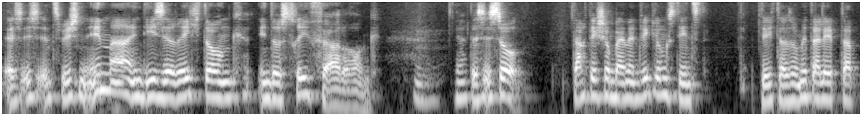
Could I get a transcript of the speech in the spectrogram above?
Es ist inzwischen immer in diese Richtung Industrieförderung. Mhm. Ja, das ist so, dachte ich schon beim Entwicklungsdienst, die ich da so miterlebt habe,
